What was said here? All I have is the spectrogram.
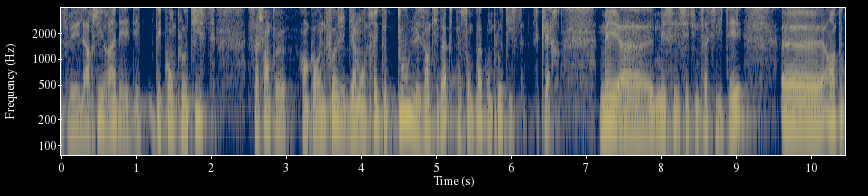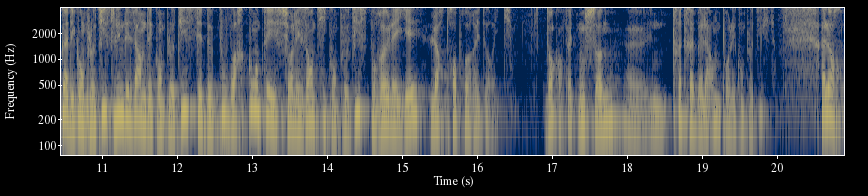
je vais élargir, hein, des, des complotistes sachant que, encore une fois, j'ai bien montré que tous les antivax ne sont pas complotistes, c'est clair. Mais, euh, mais c'est une facilité. Euh, en tout cas, des complotistes, l'une des armes des complotistes, c'est de pouvoir compter sur les anticomplotistes pour relayer leur propre rhétorique. Donc, en fait, nous sommes euh, une très très belle arme pour les complotistes. Alors,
